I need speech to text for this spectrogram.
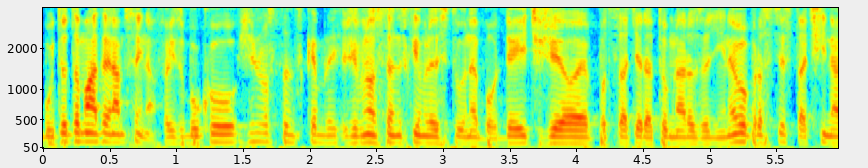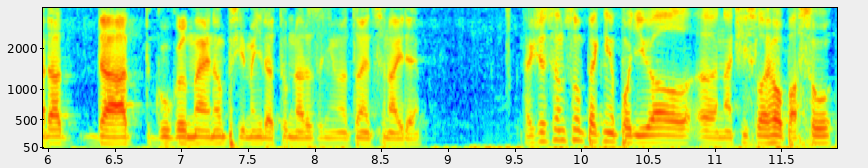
Buď to, to máte napsané na Facebooku, živnostenském listu. živnostenském listu, nebo Ditch, že jo, je v podstatě datum narození, nebo prostě stačí nadat, dát Google jméno, příjmení datum narození, na to něco najde. Takže jsem se mu pěkně podíval eh, na číslo jeho pasu,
